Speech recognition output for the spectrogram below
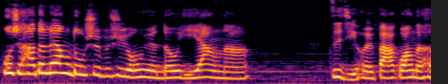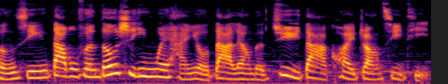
或是它的亮度是不是永远都一样呢？自己会发光的恒星，大部分都是因为含有大量的巨大块状气体，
